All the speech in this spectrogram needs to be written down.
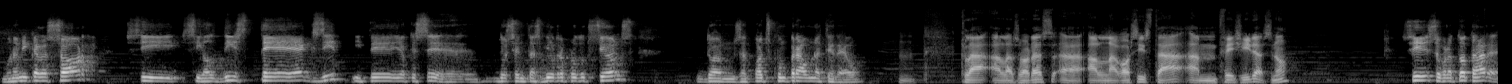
Amb una mica de sort, si, si el disc té èxit i té, jo què sé, 200.000 reproduccions, doncs et pots comprar una T10. Clar, aleshores, eh, el negoci està en fer gires, no? Sí, sobretot ara.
